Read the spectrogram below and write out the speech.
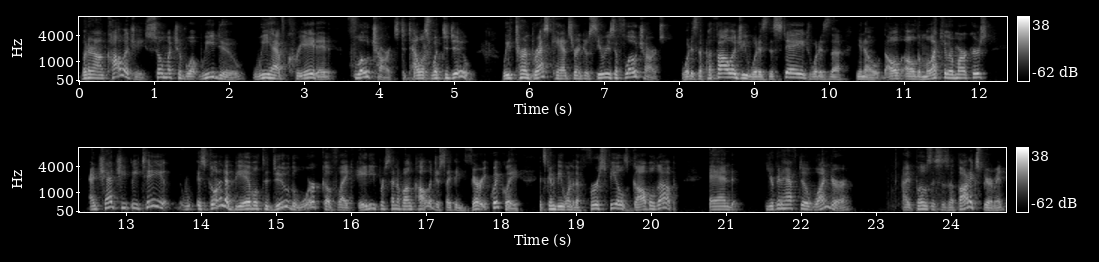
But in oncology, so much of what we do, we have created flowcharts to tell us what to do. We've turned breast cancer into a series of flowcharts. What is the pathology? What is the stage? What is the, you know, all, all the molecular markers? And ChatGPT is going to be able to do the work of like 80% of oncologists, I think, very quickly. It's going to be one of the first fields gobbled up. And you're going to have to wonder, I pose this as a thought experiment,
